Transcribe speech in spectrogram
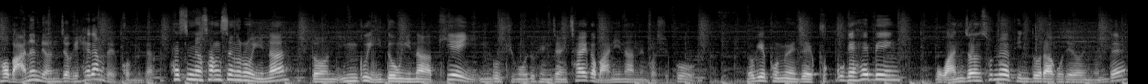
더 많은 면적이 해당될 겁니다. 해수면 상승으로 인한 어떤 인구 이동이나 피해 인구 규모도 굉장히 차이가 많이 나는 것이고 여기 보면 이제 북극의 해빙 뭐 완전 소멸 빈도라고 되어 있는데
